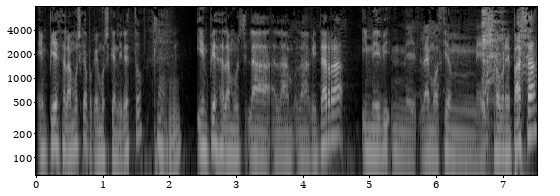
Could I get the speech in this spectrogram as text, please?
empieza la música porque hay música en directo Claro. Y empieza la, la, la- la guitarra y me, di- me- la emoción me sobrepasa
